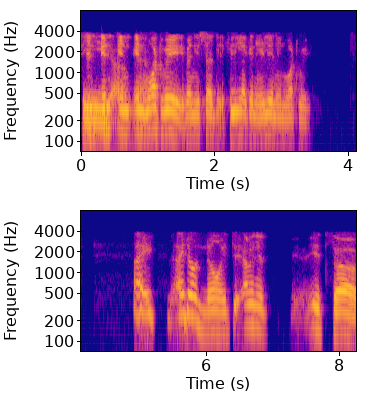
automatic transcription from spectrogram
see. In in, uh, in, in what way? When you said feel like an alien, in what way? I I don't know. It I mean it it's uh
